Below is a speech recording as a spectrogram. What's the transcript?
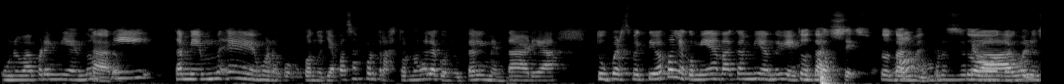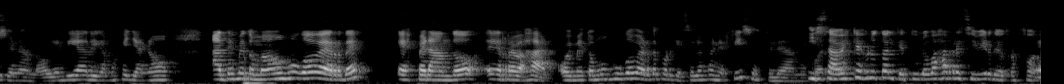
uno va aprendiendo Claro. y también, eh, bueno, cu- cuando ya pasas por trastornos de la conducta alimentaria, tu perspectiva con la comida va cambiando y es Total, un proceso. ¿no? totalmente, Un proceso que va evolucionando. Hoy en día, digamos que ya no, antes me tomaba un jugo verde esperando eh, rebajar. Hoy me tomo un jugo verde porque sé los beneficios que le da a mi Y sabes que es brutal que tú lo vas a recibir de otra forma.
